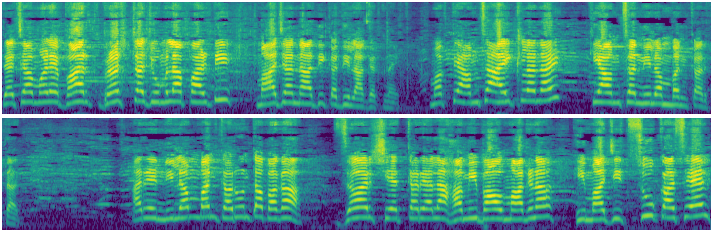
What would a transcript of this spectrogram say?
त्याच्यामुळे भारत भ्रष्ट जुमला पार्टी माझ्या नादी कधी लागत नाही. मग ते आमचं ऐकलं नाही की आमचं निलंबन करतात. अरे निलंबन करून तर बघा जर शेतकऱ्याला हमी भाव मागणं ही माझी चूक असेल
